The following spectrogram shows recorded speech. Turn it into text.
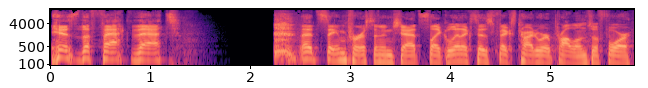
is the fact that that same person in chat's like Linux has fixed hardware problems before.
